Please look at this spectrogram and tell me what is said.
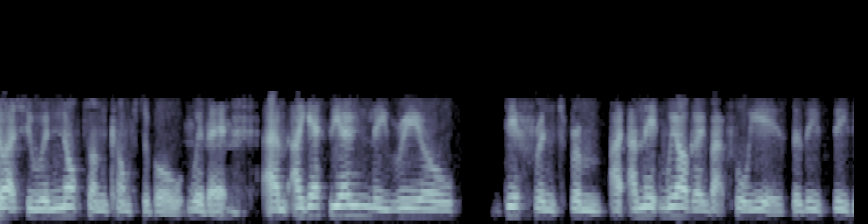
So actually, we're not uncomfortable with it. Um, I guess the only real difference from and we are going back four years, so these these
